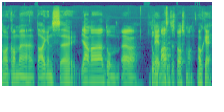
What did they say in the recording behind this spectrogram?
nå kommer dagens eh, gjerne dum, eh, Dummeste spørsmål. OK. Jeg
